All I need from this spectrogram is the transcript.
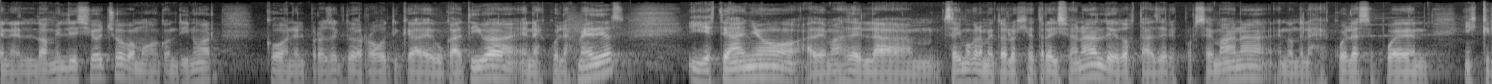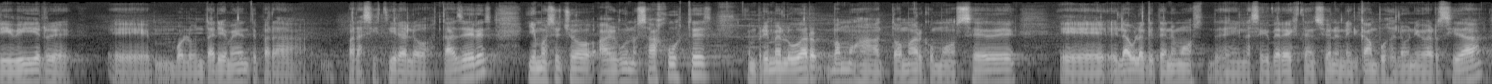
En el 2018 vamos a continuar con el proyecto de robótica educativa en escuelas medias y este año, además de la, seguimos con la metodología tradicional de dos talleres por semana, en donde las escuelas se pueden inscribir eh, voluntariamente para, para asistir a los talleres y hemos hecho algunos ajustes. En primer lugar, vamos a tomar como sede eh, el aula que tenemos en la Secretaría de Extensión en el campus de la universidad.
